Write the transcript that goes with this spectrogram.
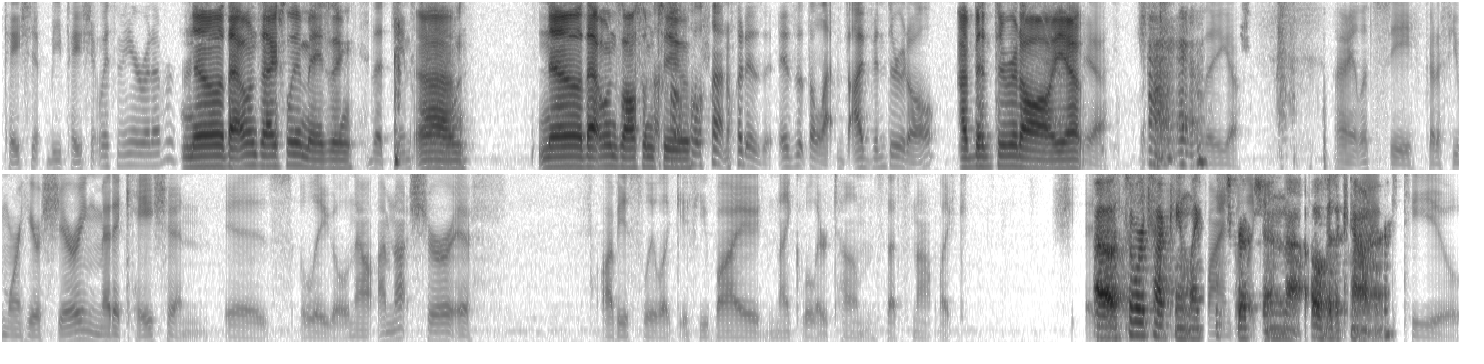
patient, be patient with me or whatever. No, that one's actually amazing. the James Taylor Um, one. No, that one's awesome Oh, too. hold on, what is it? Is it the? La- I've been through it all. I've been through it all. Yep. Yeah. Oh, Oh, there you go. All right, let's see. Got a few more here. Sharing medication is illegal. Now, I'm not sure if, obviously, like if you buy Nyquil or Tums, that's not like. Oh, uh, so we're talking, like, fine, but, if prescription, it's not over the counter. To you,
